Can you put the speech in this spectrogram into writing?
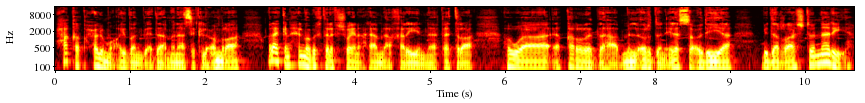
حقق حلمه أيضا بأداء مناسك العمرة ولكن حلمه بيختلف شوي عن أحلام الآخرين. فترة هو قرر الذهاب من الأردن إلى السعودية بدراجته النارية.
